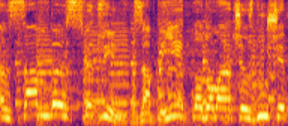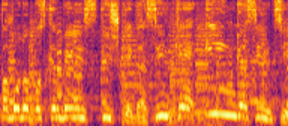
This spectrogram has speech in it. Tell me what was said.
ansambl svetlin. Za prijetno domače vzdušje pa bodo poskrbeli stiške gasilke in gasilci,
